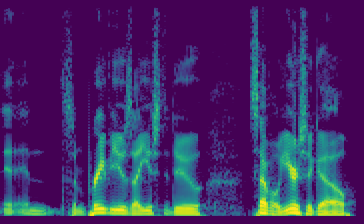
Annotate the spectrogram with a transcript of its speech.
in some previews I used to do several years ago,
